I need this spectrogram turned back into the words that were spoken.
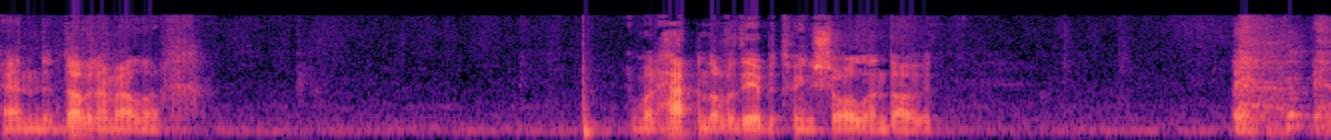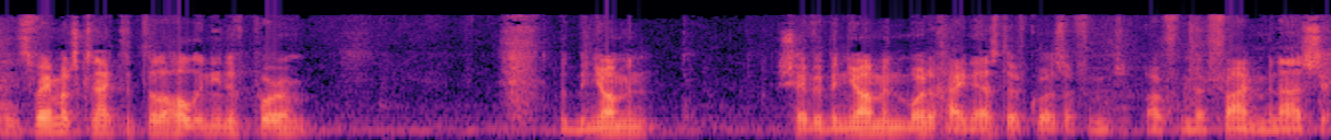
and David HaMelech, and what happened over there between Shaul and David. it's very much connected to the whole inyan of Purim. With Binyamin, Sheva Binyamin, Mordechai and Esther, of course, are from, are from Ephraim Menashe.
